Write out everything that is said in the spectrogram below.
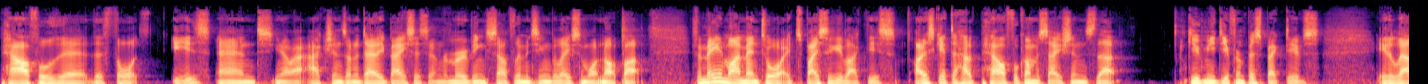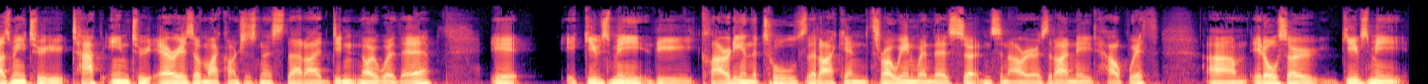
powerful the, the thought is and, you know, our actions on a daily basis and removing self limiting beliefs and whatnot. But for me and my mentor, it's basically like this I just get to have powerful conversations that give me different perspectives. It allows me to tap into areas of my consciousness that I didn't know were there. It it gives me the clarity and the tools that I can throw in when there's certain scenarios that I need help with. Um, it also gives me,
